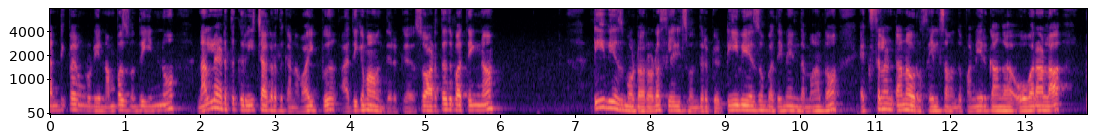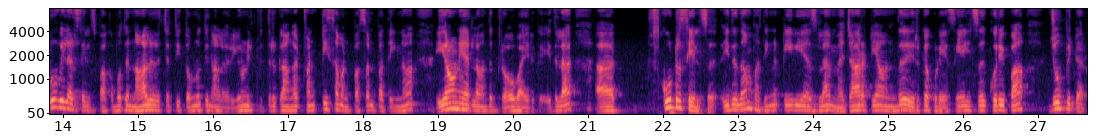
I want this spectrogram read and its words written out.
கண்டிப்பாக இவங்களுடைய நம்பர்ஸ் வந்து இன்னும் நல்ல இடத்துக்கு ரீச் ஆகிறதுக்கான வாய்ப்பு அதிகமாக வந்து இருக்குது ஸோ அடுத்தது பார்த்தீங்கன்னா டிவிஎஸ் மோட்டாரோட சேல்ஸ் வந்திருக்கு. டிவிஎஸும் பார்த்திங்கன்னா இந்த மாதம் எக்ஸலண்ட்டான ஒரு சேல்ஸை வந்து பண்ணியிருக்காங்க. ஓவராலாக டூ வீலர் சேல்ஸ் பார்க்கும்போது நாலு லட்சத்தி தொண்ணூற்றி நாலு யூனிட் விற்றுருக்காங்க டுவெண்ட்டி செவன் பர்சன்ட் பார்த்திங்கன்னா இயரோன் இயரில் வந்து க்ரோ ஆகிருக்கு இதில் ஸ்கூட்டர் சேல்ஸு இதுதான் பார்த்திங்கன்னா டிவிஎஸில் மெஜாரிட்டியாக வந்து இருக்கக்கூடிய சேல்ஸு குறிப்பாக ஜூபிட்டர்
